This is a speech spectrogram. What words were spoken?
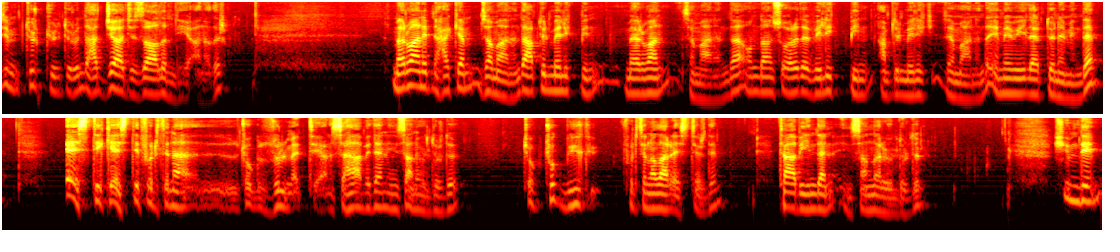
Bizim Türk kültüründe Haccacı zalim diye anılır. Mervan İbni Hakem zamanında, Abdülmelik bin Mervan zamanında, ondan sonra da Velid bin Abdülmelik zamanında, Emeviler döneminde esti kesti fırtına, çok zulmetti. Yani sahabeden insan öldürdü. Çok çok büyük fırtınalar estirdi. Tabiinden insanlar öldürdü. Şimdi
